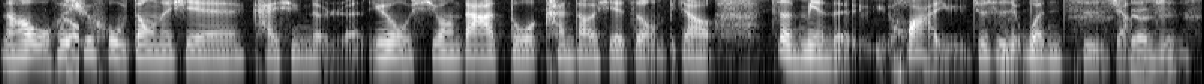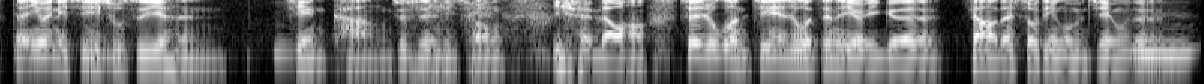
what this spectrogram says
然后我会去互动那些开心的人，因为我希望大家多看到一些这种比较正面的语话语，就是文字这样子。。那因为你心理素质也很健康，就是你从艺人到网红，所以如果今天如果真的有一个正好在收听我们节目的嗯。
